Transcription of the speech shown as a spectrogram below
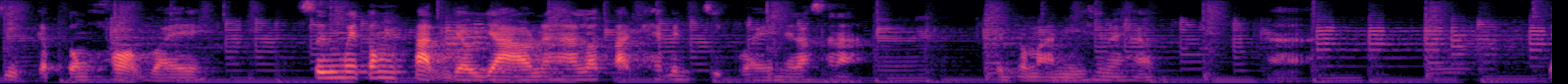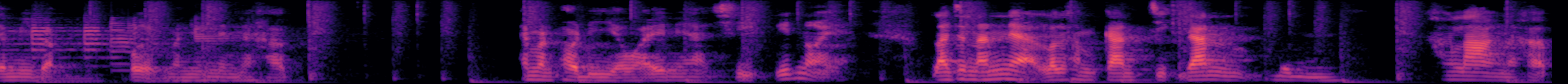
จิกกับตรงขอบไว้ ซึ่งไม่ต้องตัดยาวๆนะฮะเราตัดแค่เป็นจิกไว้ในลักษณะเป็นประมาณนี้ใช่ไหมครับจะมีแบบเปิดมานิดนึงนะครับ ให้มันพอดีเอาไว้เนี่ยฮะฉีกนิดหน่อย หลังจากนั้นเนี่ยเราจะทำการจิกด้านมุมข้างล่างนะครับ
